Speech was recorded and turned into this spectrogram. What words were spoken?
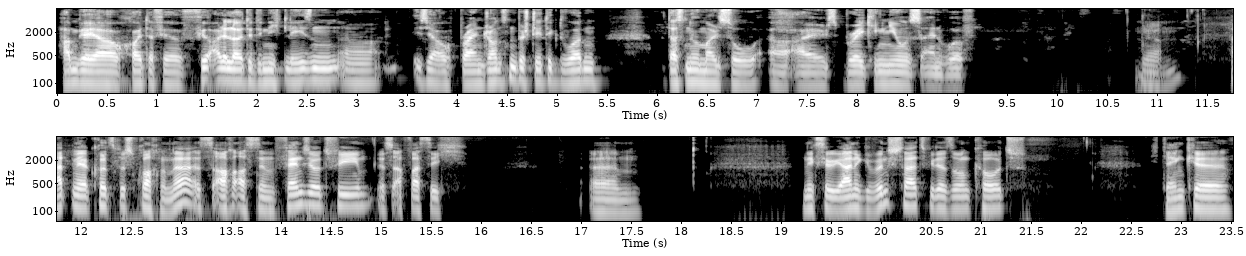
haben wir ja auch heute für, für alle Leute, die nicht lesen, äh, ist ja auch Brian Johnson bestätigt worden. Das nur mal so äh, als Breaking News Einwurf. Ja. Hatten wir ja kurz besprochen, ne? Ist auch aus dem Fangio Tree, ist auch was sich ähm, Nick Sirianni gewünscht hat, wieder so ein Coach. Ich denke,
